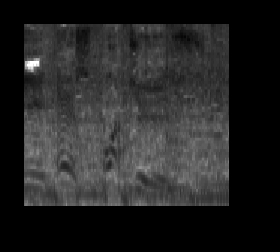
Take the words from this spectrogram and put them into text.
Esportes.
